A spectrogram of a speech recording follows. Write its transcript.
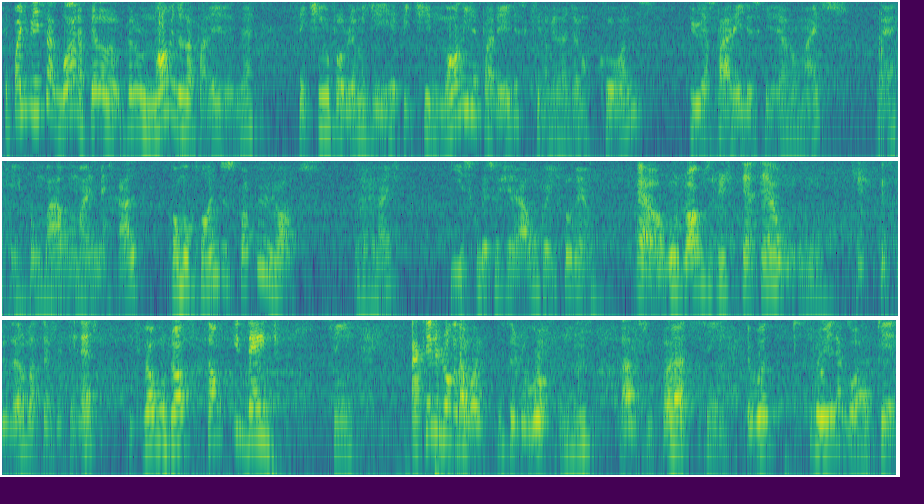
Você pode ver isso agora pelo, pelo nome dos aparelhos, né? Você tinha o problema de repetir nomes de aparelhos, que na verdade eram clones de Isso. aparelhos que já eram mais, né? Que bombavam mais o mercado, como clones dos próprios jogos, não é verdade? E isso começou a gerar um grande problema. É, alguns jogos a gente tem até um, um- a gente pesquisando bastante na internet, a gente vê alguns jogos que são idênticos. Sim. Aquele jogo da Mônica que você jogou Uhum. lá na sua infância, Sim. eu vou destruir ele agora. Porque.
